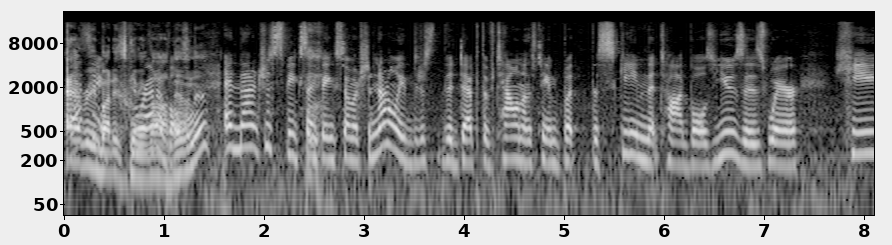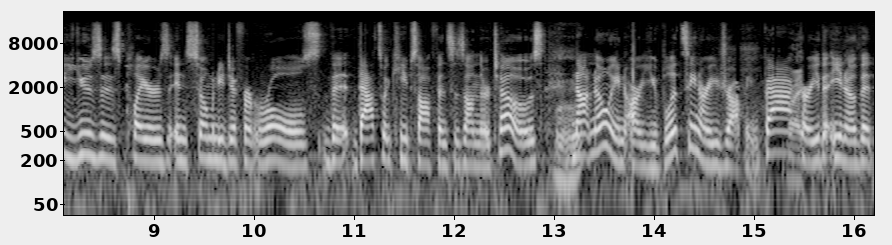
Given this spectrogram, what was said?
That's everybody's getting involved, incredible. isn't it? And that just speaks, I think, so much to not only just the depth of talent on this team, but the scheme that Todd Bowles uses, where he uses players in so many different roles that that's what keeps offenses on their toes. Mm-hmm. Not knowing, are you blitzing? Are you dropping back? Right. Are you, that you know, that,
